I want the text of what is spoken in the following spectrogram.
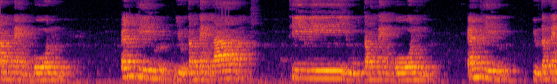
ตำแหน่งบน แป้นพิมพ์อยู่ตำแหน่งล่าง ทีวีอยู่ตำแหน่งบน แป้นพิมพ์อยู่ตำแหน่ง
